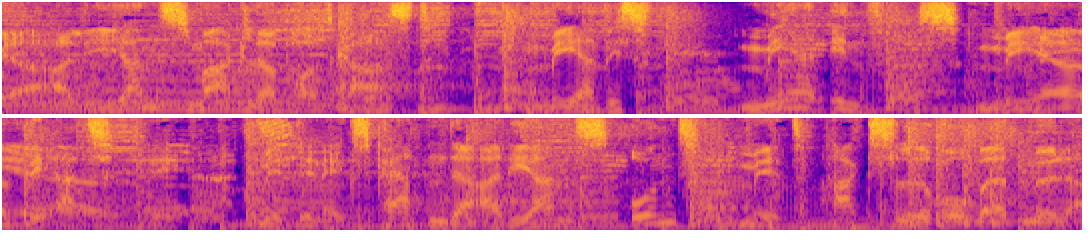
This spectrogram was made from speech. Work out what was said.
Der Allianz Makler Podcast. Mehr Wissen, mehr Infos, mehr, Wert. Mit den Experten der Allianz und mit Axel Robert Müller.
